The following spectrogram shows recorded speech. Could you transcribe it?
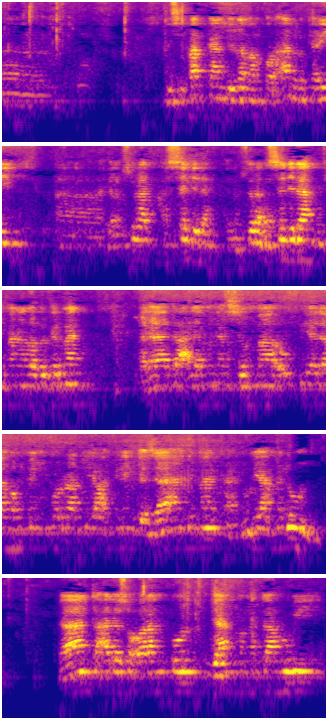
uh, disifatkan di dalam Al-Quranul Karim uh, dalam surat As-Sajdah dalam surat As-Sajdah bagaimana Allah berfirman ألا تعلم نفس ما أخفي لهم من قرة أعين جزاء بما كانوا يعملون dan tak ada seorang pun yang mengetahui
